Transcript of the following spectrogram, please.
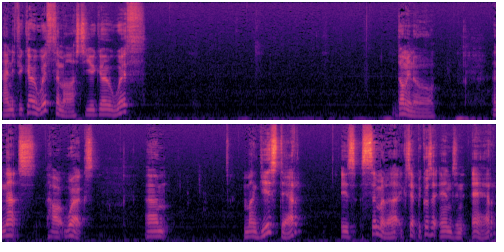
And if you go with the master, you go with domino. And that's how it works. Um, magister is similar, except because it ends in er,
